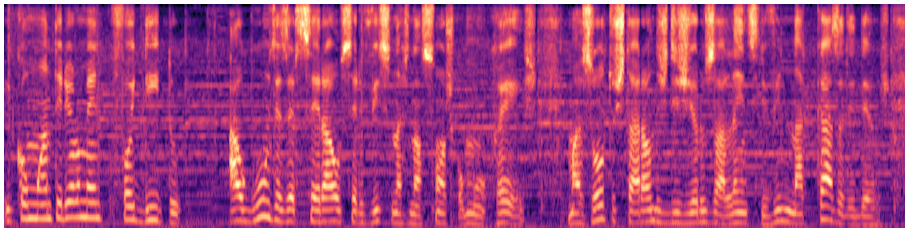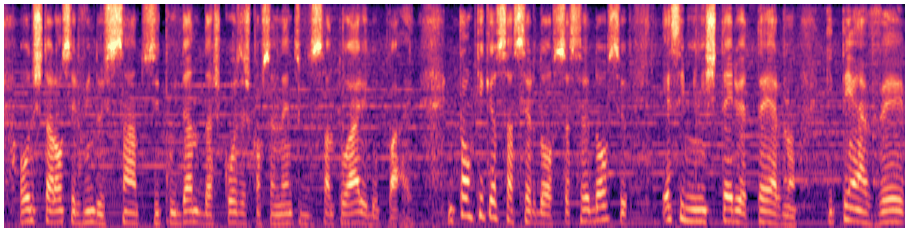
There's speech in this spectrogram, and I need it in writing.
E como anteriormente foi dito, alguns exercerão o serviço nas nações como reis, mas outros estarão desde Jerusalém servindo na casa de Deus, onde estarão servindo os santos e cuidando das coisas concernentes do santuário do Pai. Então, o que é o sacerdócio? Sacerdócio é esse ministério eterno que tem a ver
